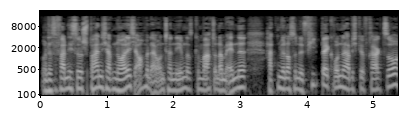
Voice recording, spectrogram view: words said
und das fand ich so spannend, ich habe neulich auch mit einem Unternehmen das gemacht und am Ende hatten wir noch so eine Feedback-Runde Stunde habe ich gefragt, so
